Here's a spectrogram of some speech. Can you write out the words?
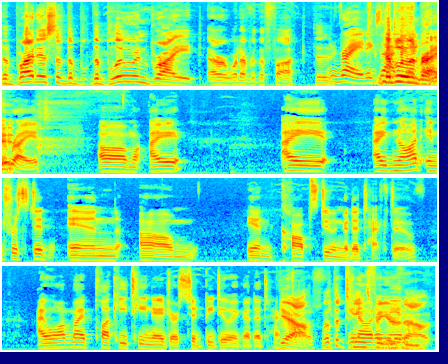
the brightest of the the blue and bright or whatever the fuck. The, Right, exactly. The blue and bright. You're right. Um, I, I, I'm not interested in um, in cops doing a detective. I want my plucky teenagers to be doing a detective. Yeah, let the You teens know what I figure it out.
